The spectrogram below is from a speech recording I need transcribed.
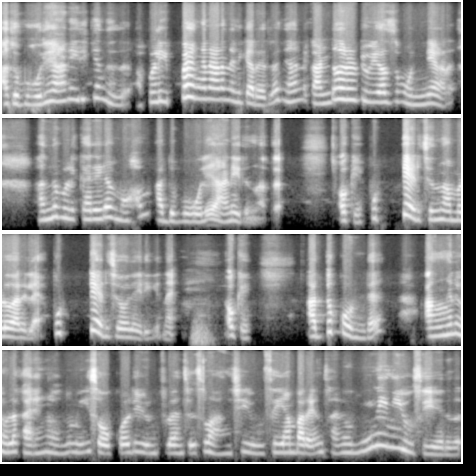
അതുപോലെയാണ് ഇരിക്കുന്നത്. അപ്പോൾ ഇപ്പൊ എങ്ങനെയാണെന്ന് എനിക്കറിയില്ല. ഞാൻ കണ്ടതൊരു ടു ഇയേഴ്സ് മുന്നെയാണ്. അന്ന് പുള്ളിക്കാരിയുടെ മുഖം അതുപോലെയാണ് ഇരുന്നത്. ഓക്കെ പുട്ടിയടിച്ചെന്ന് നമ്മൾ പറയില്ലേ? പുട്ടിയടിച്ച പോലെ ഇരിക്കുന്നത് ഓക്കെ അതുകൊണ്ട് അങ്ങനെയുള്ള കാര്യങ്ങളൊന്നും ഈ സോക്കോൾഡ് ഇൻഫ്ലുവൻസേഴ്സ് വാങ്ങിച്ച് യൂസ് ചെയ്യാൻ പറയുന്ന സാധനം ഒന്നും ഇനി യൂസ് ചെയ്യരുത്.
